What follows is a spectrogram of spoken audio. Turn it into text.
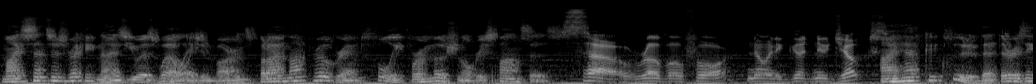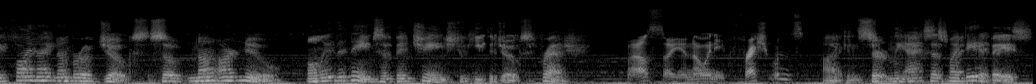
My sensors recognize you as well, Agent Barnes, but I'm not programmed fully for emotional responses. So, Robo 4, know any good new jokes? I have concluded that there is a finite number of jokes, so none are new, only the names have been changed to keep the jokes fresh. Well, so you know any fresh ones? I can certainly access my database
